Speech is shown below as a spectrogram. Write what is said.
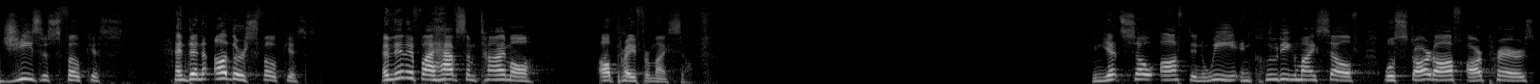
Jesus focused and then others focused. And then if I have some time, I'll, I'll pray for myself. And yet, so often, we, including myself, will start off our prayers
